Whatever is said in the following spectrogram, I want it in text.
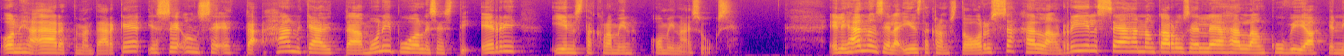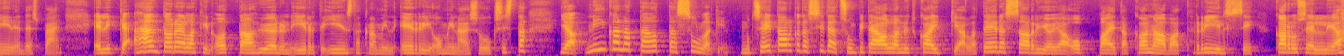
on ihan äärettömän tärkeä, ja se on se, että hän käyttää monipuolisesti eri Instagramin ominaisuuksia. Eli hän on siellä Instagram Storyssa, hänellä on reelsejä, hän on karuselleja, hänellä on kuvia ja niin edespäin. Eli hän todellakin ottaa hyödyn irti Instagramin eri ominaisuuksista, ja niin kannattaa ottaa sullakin. Mutta se ei tarkoita sitä, että sun pitää olla nyt kaikkialla, tehdä sarjoja, oppaita, kanavat, reelsi, karusellia,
